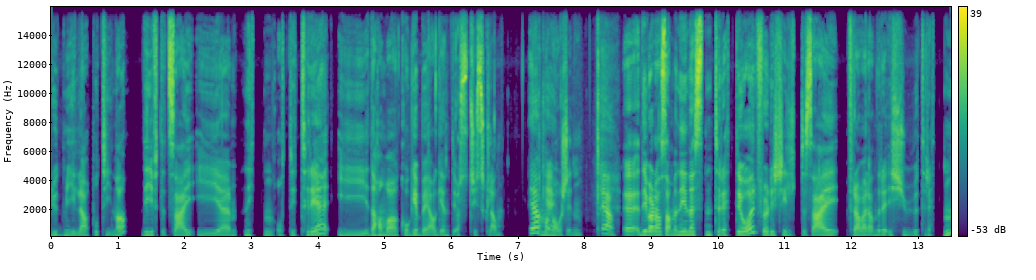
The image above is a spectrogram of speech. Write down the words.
Ludmila Potina. De giftet seg i eh, 1983, i, da han var KGB-agent i Øst-Tyskland. ja, Det er mange år siden. Ja. Eh, De var da sammen i nesten 30 år, før de skilte seg fra hverandre i 2013.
